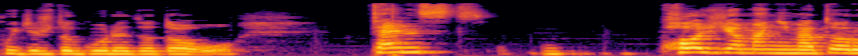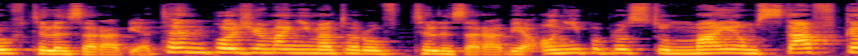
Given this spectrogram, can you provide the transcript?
pójdziesz do góry, do dołu. Ten poziom animatorów tyle zarabia. Ten poziom animatorów tyle zarabia. Oni po prostu mają stawkę,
